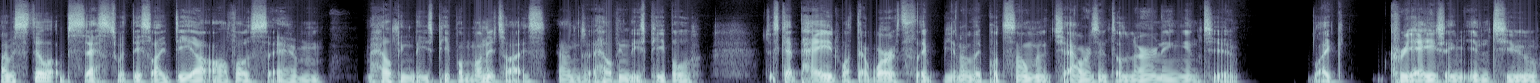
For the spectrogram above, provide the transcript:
I was still obsessed with this idea of us um, helping these people monetize and helping these people just get paid what they're worth. They you know they put so much hours into learning into like creating into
